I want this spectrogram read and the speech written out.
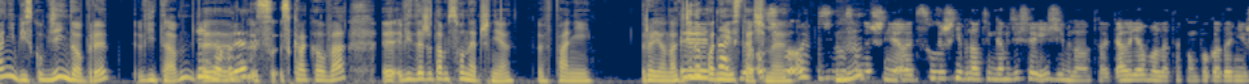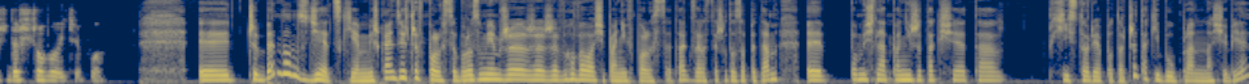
Pani biskup, dzień dobry. Witam. Dzień dobry. e, Z, z Krakowa. E, Widzę, że tam słonecznie w pani rejonach. Gdzie Yy, dokładnie tak, jesteśmy? O, o, Mhm. słonecznie, słonecznie w Nottingham dzisiaj i zimno, tak, ale ja wolę taką pogodę niż deszczowo i ciepło. E, Czy będąc dzieckiem, mieszkając jeszcze w Polsce, bo rozumiem, że, że, że wychowała się pani w Polsce, tak? Zaraz też o to zapytam. E, Pomyślała pani, że tak się ta historia potoczy? Taki był plan na siebie?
